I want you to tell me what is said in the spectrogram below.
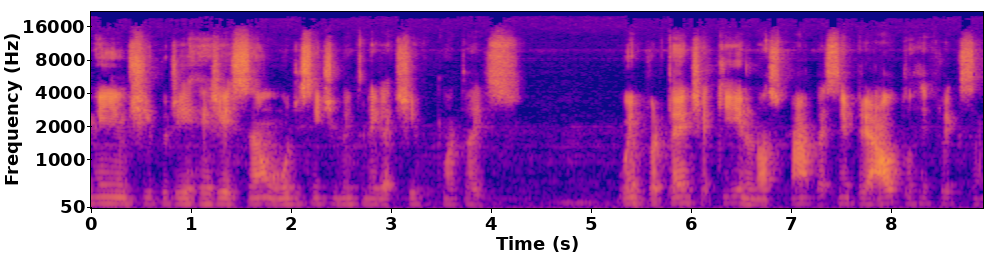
nenhum tipo de rejeição ou de sentimento negativo quanto a isso. O importante aqui no nosso papo é sempre a autorreflexão.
